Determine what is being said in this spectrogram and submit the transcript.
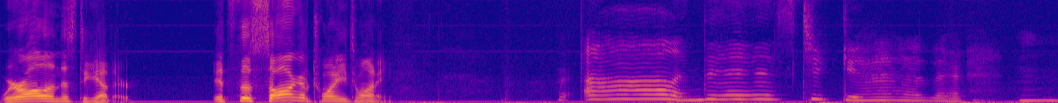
we're all in this together. It's the song of 2020. We're all in this together. Mhm.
